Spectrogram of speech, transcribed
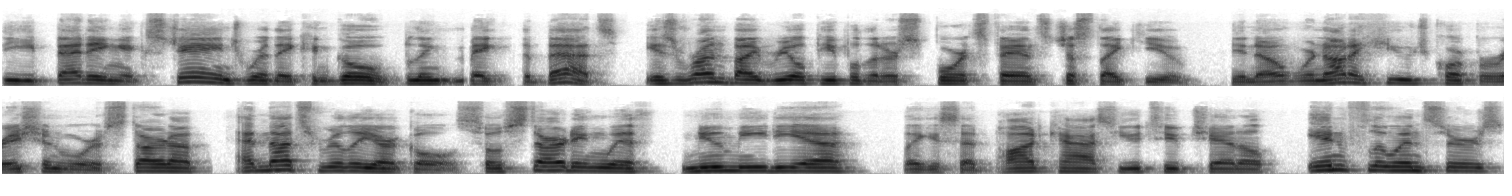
the betting exchange where they can go blink make the bets is run by real people that are sports fans just like you. You know, we're not a huge corporation; we're a startup, and that's really our goal. So, starting with new media, like I said, podcast, YouTube channel, influencers,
